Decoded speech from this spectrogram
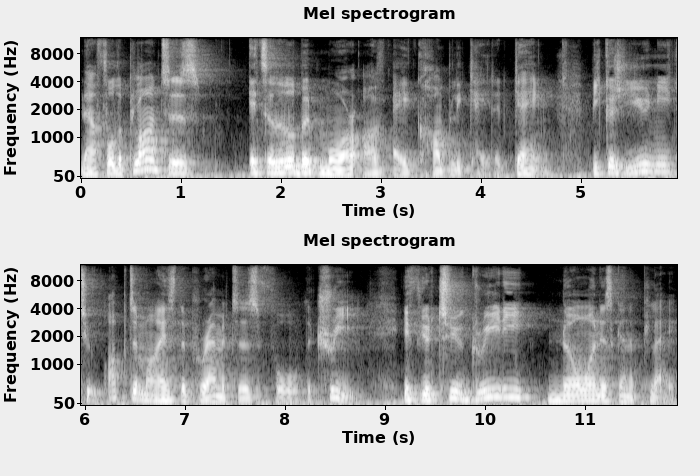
Now, for the planters, it's a little bit more of a complicated game because you need to optimize the parameters for the tree. If you're too greedy, no one is going to play.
